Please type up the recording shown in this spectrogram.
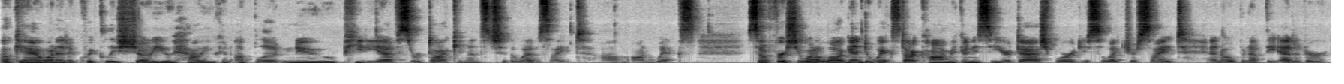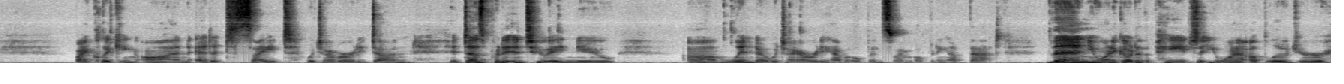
Okay, I wanted to quickly show you how you can upload new PDFs or documents to the website um, on Wix. So first you want to log into wix.com. You're going to see your dashboard. You select your site and open up the editor by clicking on Edit Site, which I've already done. It does put it into a new um, window, which I already have open, so I'm opening up that. Then you want to go to the page that you want to upload your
